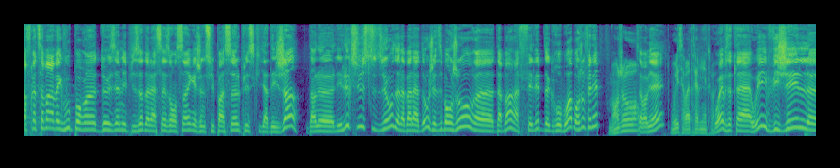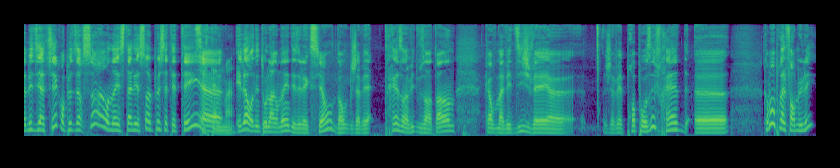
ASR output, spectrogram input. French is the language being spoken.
Alors, Fred Savard avec vous pour un deuxième épisode de la saison 5 et je ne suis pas seul puisqu'il y a des gens dans le- les luxueux studios de la balado. Je dis bonjour euh, d'abord à Philippe de Grosbois. Bonjour Philippe, Bonjour. ça va bien? Oui, ça va très bien, toi. Ouais, vous êtes la oui, vigile euh, médiatique, on peut dire ça. hein? On a installé ça un peu cet été. euh, Certainement. et là, on est au lendemain des élections, donc j'avais très envie de vous entendre quand vous m'avez dit je vais, euh, je vais proposer, Fred, euh, comment on pourrait le formuler?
